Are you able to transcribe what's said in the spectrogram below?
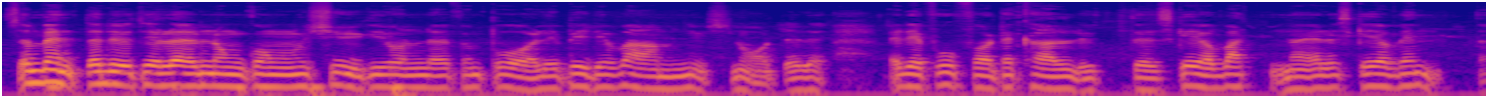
Sen väntar du till eh, någon gång 20 februari. Blir det varmt nu snart? Eller är det fortfarande kallt ute? Ska jag vattna eller ska jag vänta?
